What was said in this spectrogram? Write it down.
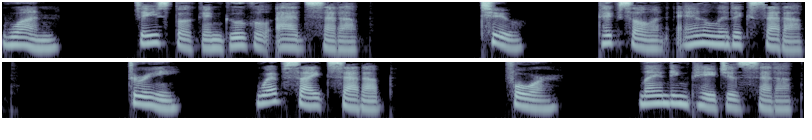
1. Facebook and Google Ads setup, 2. Pixel and Analytics Setup. 3. Website Setup. 4. Landing Pages Setup.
